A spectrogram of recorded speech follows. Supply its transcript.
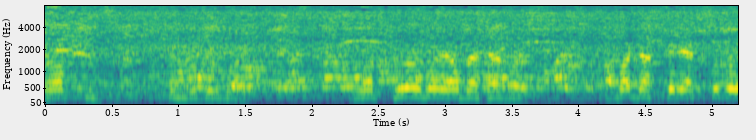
রোগ খুঁজছে তিন বছর পরে। রোগ খুঁড়ে পরে ব্যথা করে। আবার ডাক্তারে একশো করে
